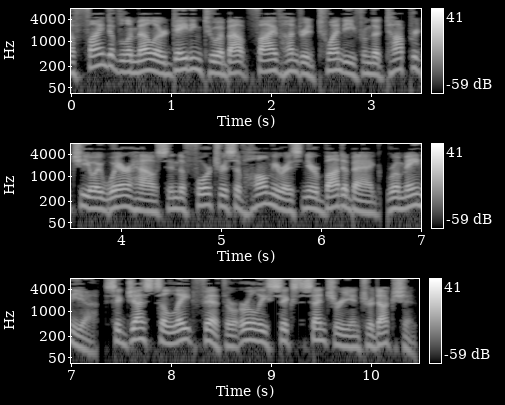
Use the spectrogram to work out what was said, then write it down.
A find of lamellar dating to about 520 from the Toprichioy warehouse in the fortress of Halmyris near Badabag, Romania, suggests a late 5th or early 6th century introduction.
